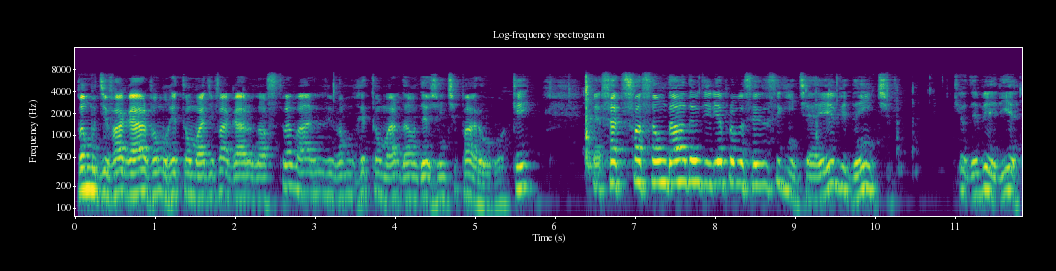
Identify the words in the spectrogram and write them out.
vamos devagar, vamos retomar devagar os nossos trabalhos e vamos retomar da onde a gente parou, ok? É, satisfação dada, eu diria para vocês o seguinte: é evidente que eu deveria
